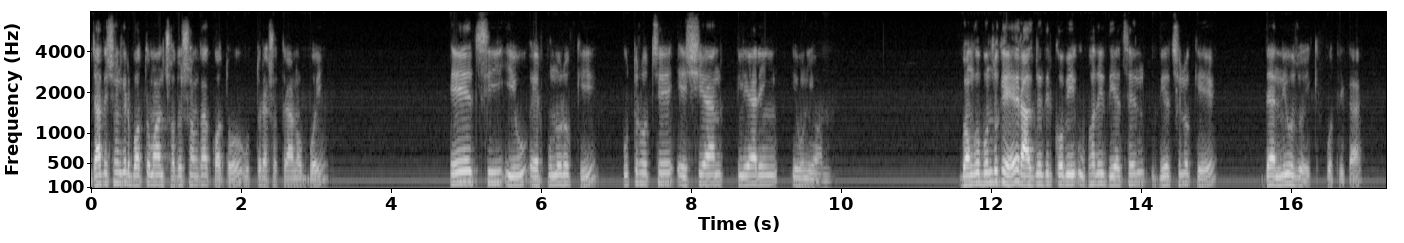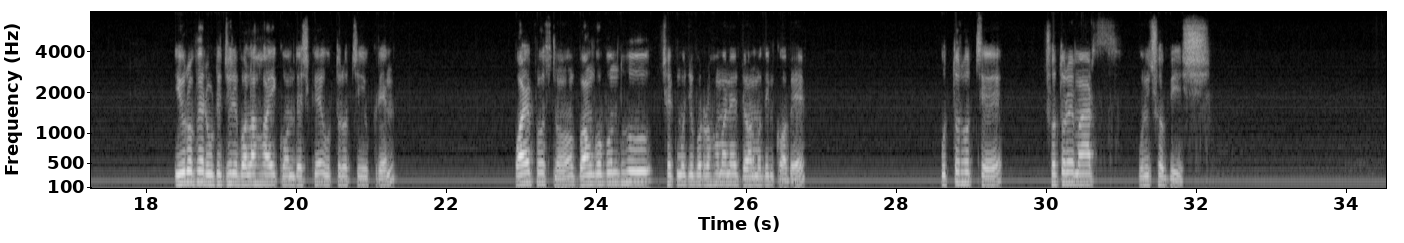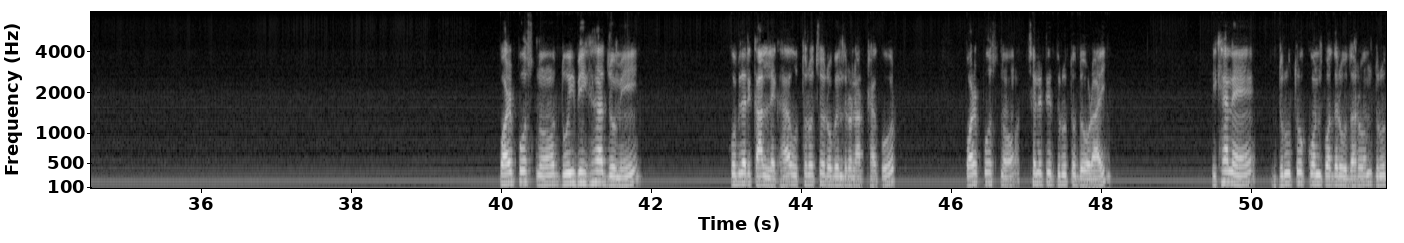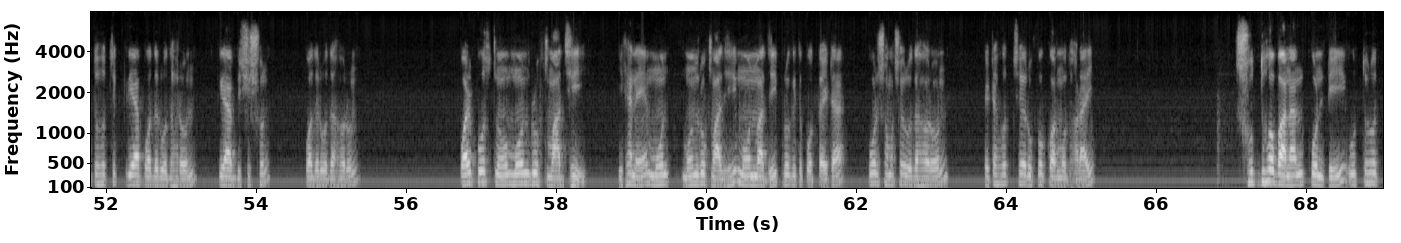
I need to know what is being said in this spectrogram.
জাতিসংঘের বর্তমান সদস্য সংখ্যা কত? উত্তর একশো তিরানব্বই। এসিইউ এর পুনরূপ কি? উত্তর হচ্ছে এশিয়ান ক্লিয়ারিং ইউনিয়ন। বঙ্গবন্ধুকে রাজনীতির কবি উপাধি দিয়েছেন, দিয়েছিল কে? দ্য নিউজ উইক পত্রিকা। ইউরোপের রুটির ঝুড়ি বলা হয় কোন দেশকে? উত্তর হচ্ছে ইউক্রেন। পরের প্রশ্ন, বঙ্গবন্ধু শেখ মুজিবুর রহমানের জন্মদিন কবে? উত্তর হচ্ছে সতেরোই মার্চ উনিশশো বিশ। পরের প্রশ্ন, দুই বিঘা জমি কবিতাটি কার লেখা? উত্তর হচ্ছে রবীন্দ্রনাথ ঠাকুর। পরের প্রশ্ন, ছেলেটি দ্রুত দৌড়ায়। এখানে দ্রুত কোন পদের উদাহরণ? দ্রুত হচ্ছে ক্রিয়া পদের উদাহরণ, ক্রিয়া বিশেষণ পদের উদাহরণ। পরের প্রশ্ন, মনরূপ মাঝি। এখানে মন, মনরূপ মাঝি, মন মাঝি, প্রকৃত প্রত্যয়টা কোন সমস্যার উদাহরণ? এটা হচ্ছে রূপক কর্মধারায় শুদ্ধ বানান কোনটি? উত্তর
